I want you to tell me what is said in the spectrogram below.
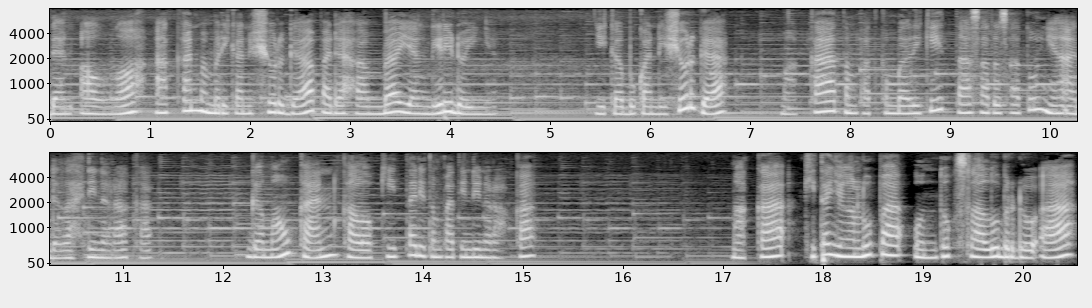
dan Allah akan memberikan surga pada hamba yang diridhoinya. Jika bukan di surga, maka tempat kembali kita satu-satunya adalah di neraka. Gak mau kan kalau kita ditempatin di neraka? Maka kita jangan lupa untuk selalu berdoa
